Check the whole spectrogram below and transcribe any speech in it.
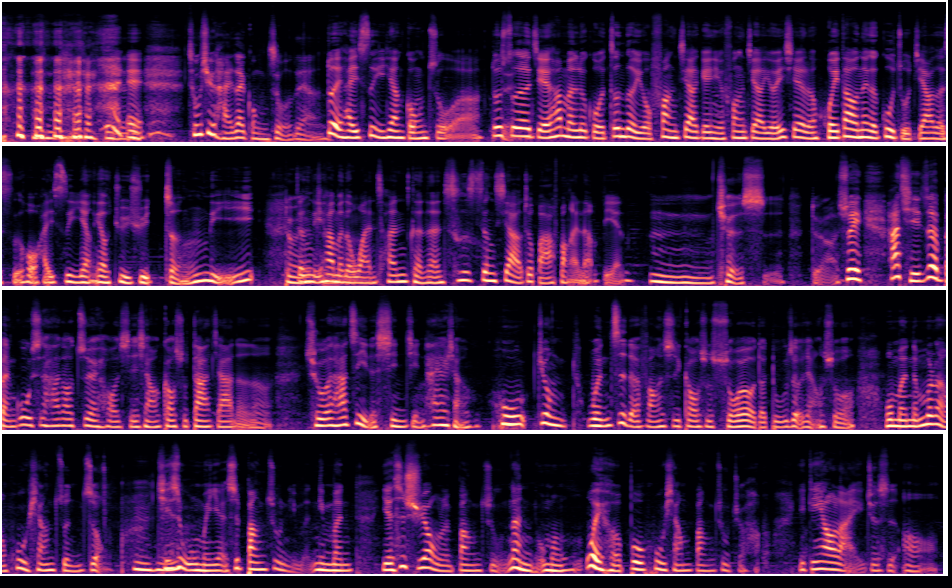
哎，出去还在工作这样。对，还是一样工作啊。是而且他们如果真的有放假给你放假，有一些人回到那个雇主家的时候，还是一样要继续整理，整理他们的晚餐，可能吃剩下就把它放在那边。嗯，确实，对啊。所以他其实这本故事，他到最后其实想要告诉大家的呢，除了他自己的心境，他也想呼用文字的方式告诉所有的读者，讲说我们能不能互相尊重？嗯，其实我们也是帮助你们，你们也是需要我们的帮助。那我们为何不？互相帮助就好，一定要来就是哦。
